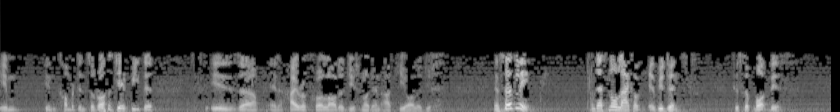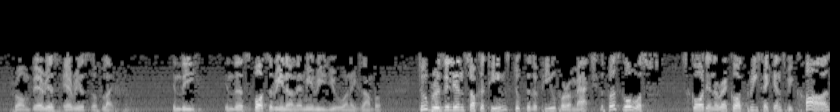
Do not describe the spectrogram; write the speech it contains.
in, incompetence. So Robert J. Peter is uh, a hierarchologist, not an archaeologist. And certainly, there's no lack of evidence to support this from various areas of life. In the in the sports arena, let me read you one example. Two Brazilian soccer teams took to the field for a match. The first goal was scored in a record three seconds because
